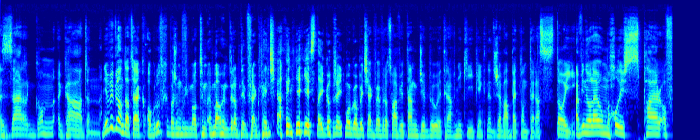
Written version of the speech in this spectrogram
Zargon Garden. Nie wygląda to jak ogród, chyba że mówimy o tym małym, drobnym fragmencie, ale nie jest najgorzej. Mogło być jak we Wrocławiu, tam gdzie były trawniki i piękne drzewa, beton teraz stoi. Avinoleum Holy Spire of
